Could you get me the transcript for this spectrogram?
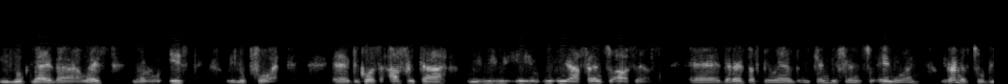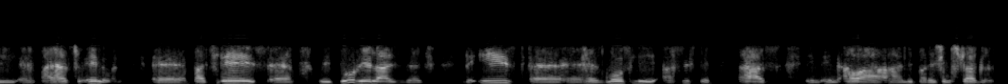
we look neither west nor east, we look forward. Uh, because Africa, we, we, we, are friends to ourselves. Uh, the rest of the world, we can be friends to anyone. We don't have to be uh, biased to anyone. Uh, but yes, uh, we do realize that the East uh, uh, has mostly assisted us in, in our uh, liberation struggles.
